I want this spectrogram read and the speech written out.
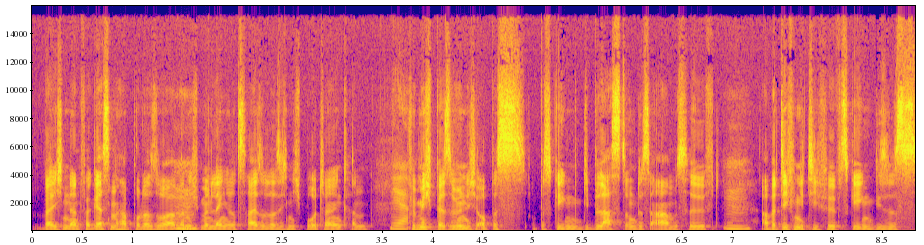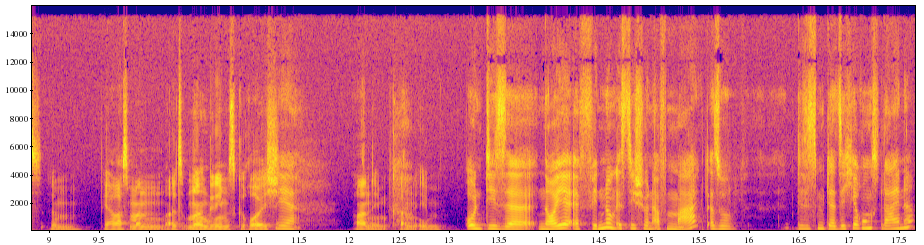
weil ich ihn dann vergessen habe oder so, aber nicht mehr eine längere Zeit, sodass ich nicht beurteilen kann. Mhm. Ja. Für mich persönlich, ob es, ob es gegen die Belastung des Arms hilft. Mhm. Aber definitiv hilft es gegen dieses, ähm, ja, was man als unangenehmes Geräusch Ja. wahrnehmen kann eben. Und diese neue Erfindung, ist die schon auf dem Markt? Also dieses mit der Sicherungsleine?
